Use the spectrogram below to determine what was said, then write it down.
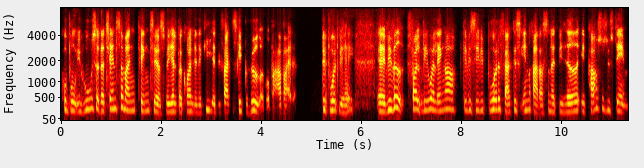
kunne bo i huse, der tjente så mange penge til os ved hjælp af grøn energi, at vi faktisk ikke behøvede at gå på arbejde. Det burde vi have. Øh, vi ved, at folk lever længere. Det vil sige, at vi burde faktisk indrette os sådan, at vi havde et pausesystem,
